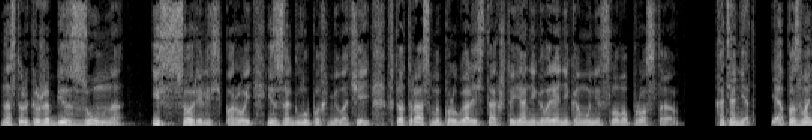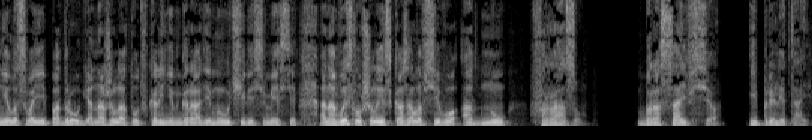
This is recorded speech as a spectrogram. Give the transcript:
настолько же безумно и ссорились порой из-за глупых мелочей. В тот раз мы поругались так, что я, не говоря никому ни слова, просто... Хотя нет, я позвонила своей подруге, она жила тут в Калининграде, мы учились вместе. Она выслушала и сказала всего одну фразу. «Бросай все и прилетай».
